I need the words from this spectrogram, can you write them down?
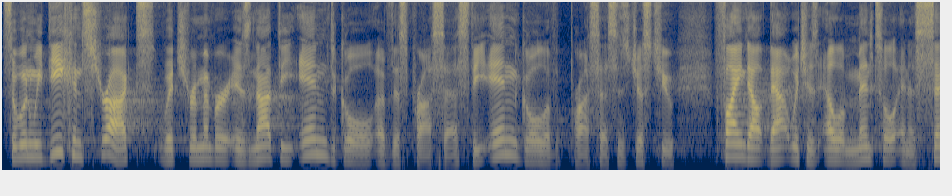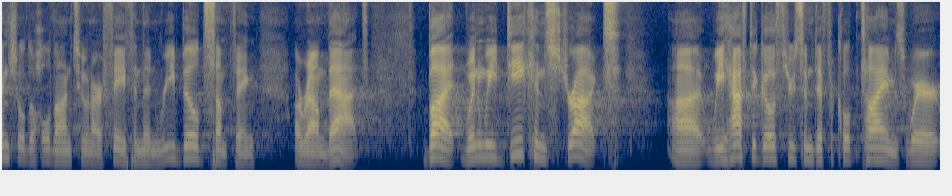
So, when we deconstruct, which remember is not the end goal of this process, the end goal of the process is just to find out that which is elemental and essential to hold on to in our faith and then rebuild something around that. But when we deconstruct, uh, we have to go through some difficult times where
